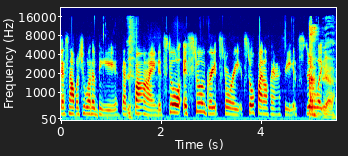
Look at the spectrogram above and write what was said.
that's not what you want to be. That's fine. It's still it's still a great story. It's still Final Fantasy. It's still like yeah,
